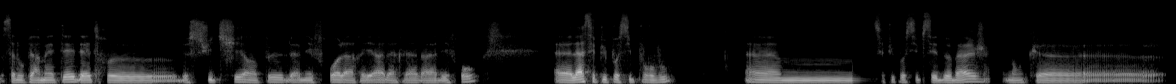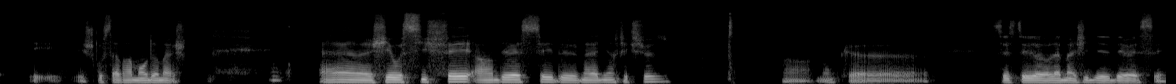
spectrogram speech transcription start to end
ça nous permettait d'être, de switcher un peu de la néphro à la réa, la réa à la néphro. là, c'est plus possible pour vous c'est plus possible, c'est dommage. Donc, je trouve ça vraiment dommage. J'ai aussi fait un DSC de maladies infectieuses. donc, c'était la magie des DSC.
